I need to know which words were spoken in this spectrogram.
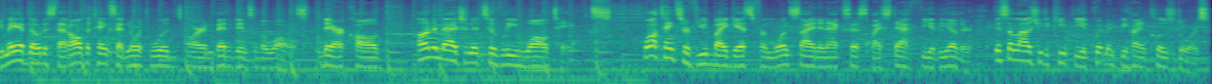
You may have noticed that all the tanks at Northwoods are embedded into the walls. They are called unimaginatively wall tanks. Wall tanks are viewed by guests from one side and accessed by staff via the other. This allows you to keep the equipment behind closed doors.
